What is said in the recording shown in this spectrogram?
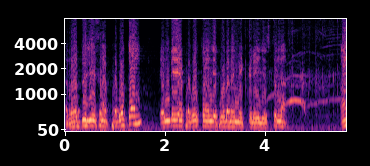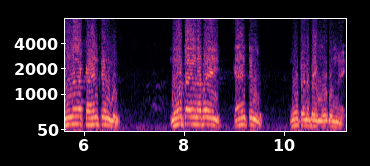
రద్దు చేసిన ప్రభుత్వం ఎన్డీఏ ప్రభుత్వం అని చెప్పి కూడా నేను మీకు తెలియజేస్తున్నా. అన్న క్యాంటీన్లు నూట ఎనభై క్యాంటీన్లు నూట ఎనభై మూడు ఉన్నాయి.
